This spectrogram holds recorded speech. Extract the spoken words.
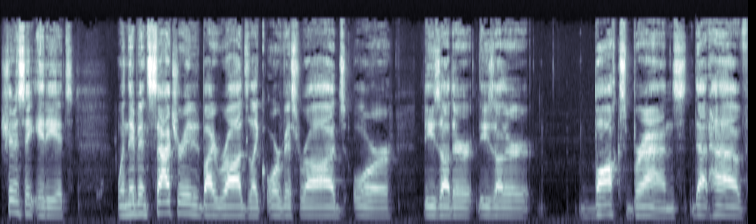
shouldn't say idiots. When they've been saturated by rods like Orvis rods or these other these other box brands that have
